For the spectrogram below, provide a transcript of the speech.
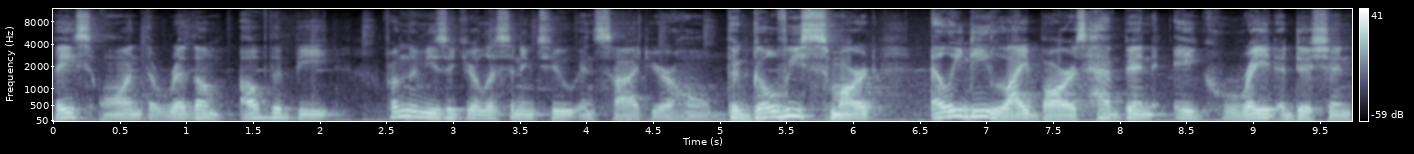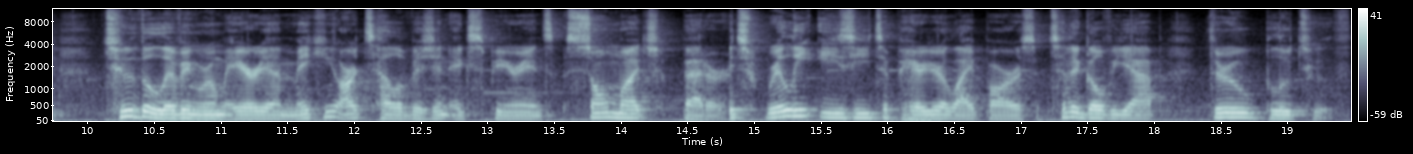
based on the rhythm of the beat from the music you're listening to inside your home. The Govee Smart LED light bars have been a great addition to the living room area, making our television experience so much better. It's really easy to pair your light bars to the Govee app through Bluetooth.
